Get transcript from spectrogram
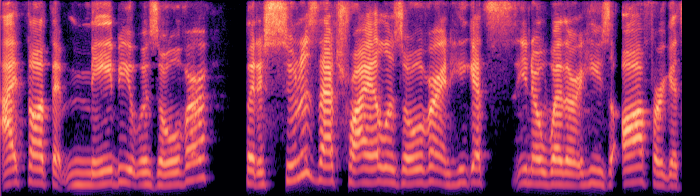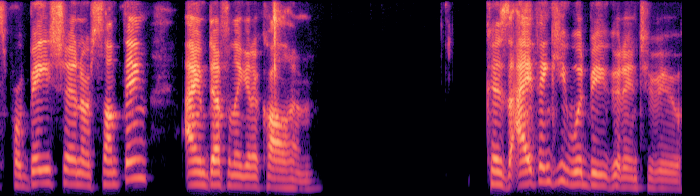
I thought that maybe it was over, but as soon as that trial is over and he gets, you know, whether he's off or gets probation or something, I am definitely going to call him. Because I think he would be a good interview.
